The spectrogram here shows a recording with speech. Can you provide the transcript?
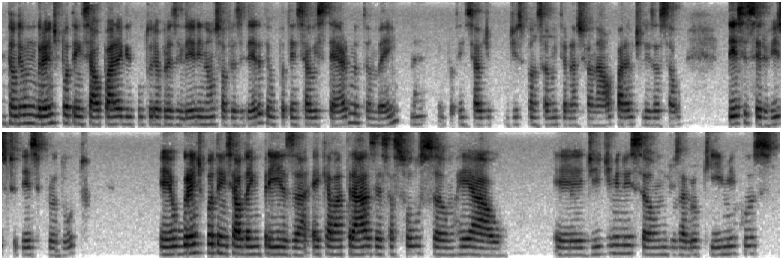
Então, tem um grande potencial para a agricultura brasileira e não só brasileira, tem um potencial externo também, né? tem potencial de, de expansão internacional para a utilização desse serviço desse produto. É, o grande potencial da empresa é que ela traz essa solução real é, de diminuição dos agroquímicos,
